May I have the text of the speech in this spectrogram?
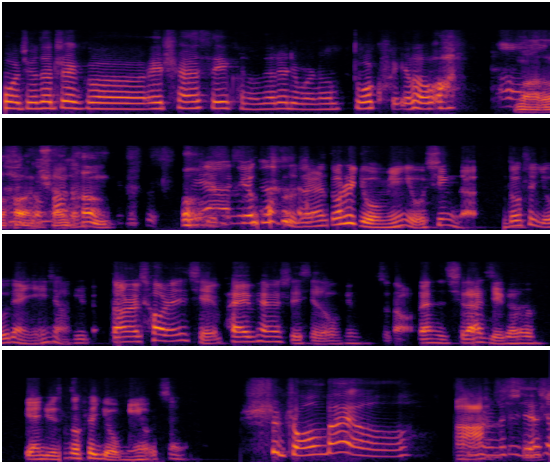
我觉得这个 H S C 可能在这里边能多亏了吧。妈的，好像全看过。这些故事的人都是有名有姓的，都是有点影响力的。当然，超人写拍片谁写的我并不知道，但是其他几个编剧都是有名有姓的。是装扮哦。啊，写世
